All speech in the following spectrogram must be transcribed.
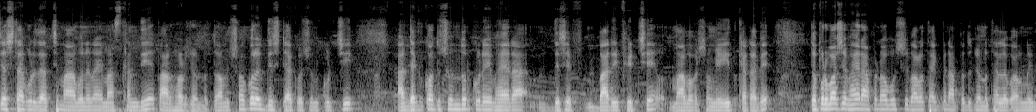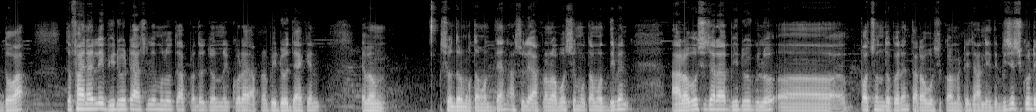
চেষ্টা করে যাচ্ছে মা বোনেরা এই মাঝখান দিয়ে পার হওয়ার জন্য। তো আমি সকলের দৃষ্টি আকর্ষণ করছি। আর দেখেন কত সুন্দর করে ভাইয়েরা দেশে বাড়ি ফিরছে মা বাবার সঙ্গে ঈদ কাটাবে। তো প্রবাসী ভাইয়েরা আপনারা অবশ্যই ভালো থাকবেন। আপনাদের জন্য তাহলে অনেক দোয়া। তো ফাইনালি ভিডিওটা আসলে মূলত আপনাদের জন্যই করে, আপনার ভিডিও দেখেন এবং সুন্দর মতামত দেন। আসলে আপনারা অবশ্যই মতামত দিবেন আর অবশ্যই যারা ভিডিওগুলো পছন্দ করেন তারা অবশ্যই কমেন্টে জানিয়ে দেন বিশেষ করে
